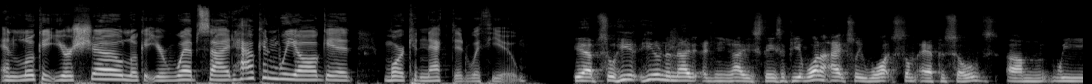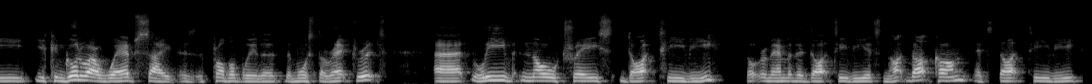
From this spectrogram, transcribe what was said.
and look at your show, look at your website. How can we all get more connected with you? Yeah, so here, here in the, United, in the United States, if you want to actually watch some episodes, um, we you can go to our website is probably the, the most direct route at leavenotrace.tv. Don't remember the .tv, it's not .com, it's .tv.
